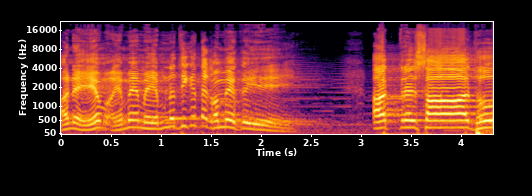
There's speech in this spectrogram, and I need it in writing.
અને એમ એમ એમ નથી કહેતા અમે કહીએ. અત્ર સાધો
